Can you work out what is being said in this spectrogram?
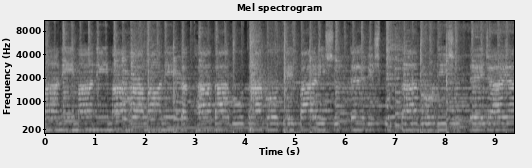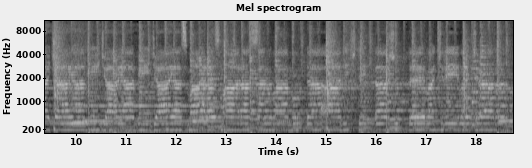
मानि मानि महामानि तथा भूता कोटि परिशुद्ध विष्पुत्त बोधिशुद्ध जय जय विजय विजय स्मार स्मार सर्व बुद्ध आदिष्टित शुद्ध वज्रे वज्र गर्भ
